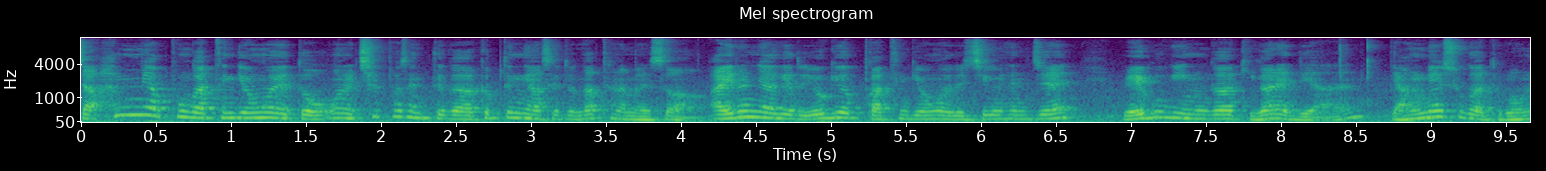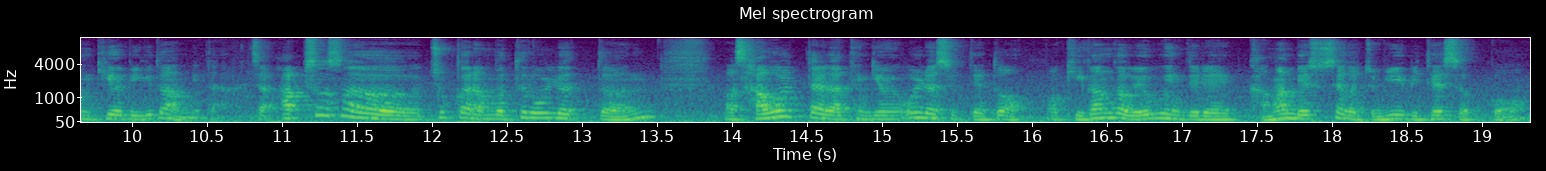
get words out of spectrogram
자 한미약품 같은 경우에도 오늘 7%가 급등 양세도 나타나면서 아이러니하게도 요 기업 같은 경우에도 지금 현재 외국인과 기관에 대한 양매수가 들어오는 기업이기도 합니다. 자 앞서서 주가를 한번 들어올렸던 4월달 어, 같은 경우에 올렸을 때도 어, 기관과 외국인들의 강한 매수세가 좀 유입이 됐었고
